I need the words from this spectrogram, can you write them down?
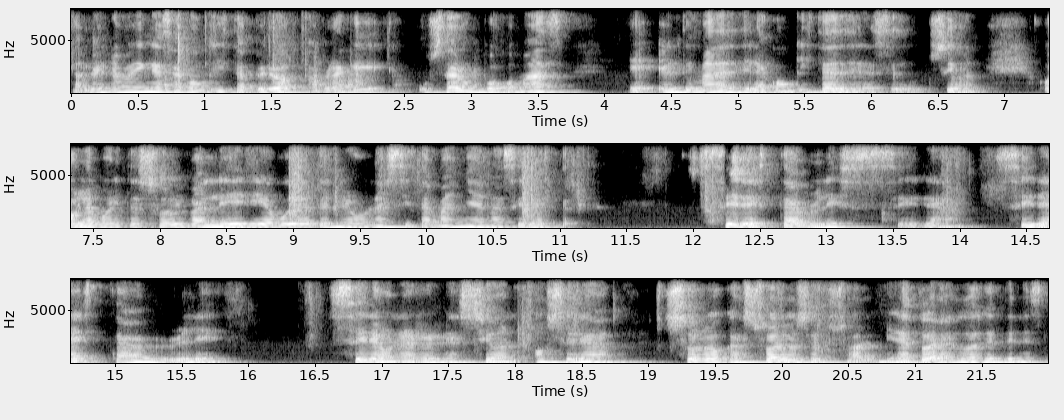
tal vez no venga esa conquista, pero habrá que usar un poco más eh, el tema desde la conquista, desde la seducción. Hola Morita, soy Valeria, voy a tener una cita mañana, será este será establecerá, será estable, será una relación o será solo casual o sexual. Mira todas las dudas que tenés.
